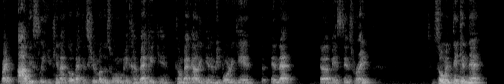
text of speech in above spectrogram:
right? Obviously, you cannot go back into your mother's womb and come back again, come back out again and be born again in that uh, instance, right? So when thinking that,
